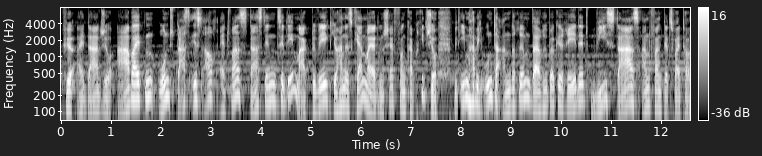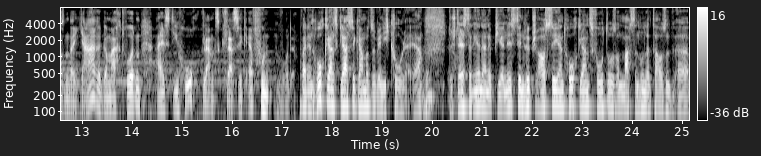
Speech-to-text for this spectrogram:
für Idagio arbeiten. Und das ist auch etwas, das den CD-Markt bewegt. Johannes Kernmeier, den Chef von Capriccio. Mit ihm habe ich unter anderem darüber geredet, wie Stars Anfang der 2000er Jahre gemacht wurden, als die Hochglanzklassik erfunden wurde. Bei den Hochglanzklassik haben wir so wenig Kohle. Ja? Mhm. Du stellst dann irgendeine Pianistin hübsch aussehend, Hochglanzfotos und machst dann 100.000 äh,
